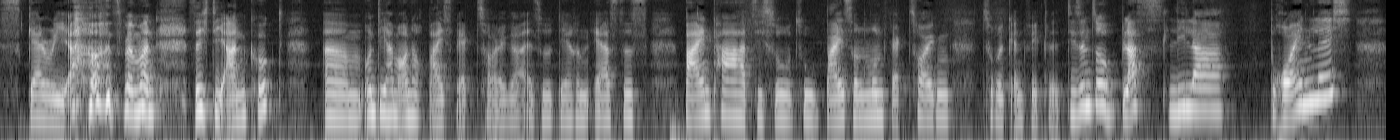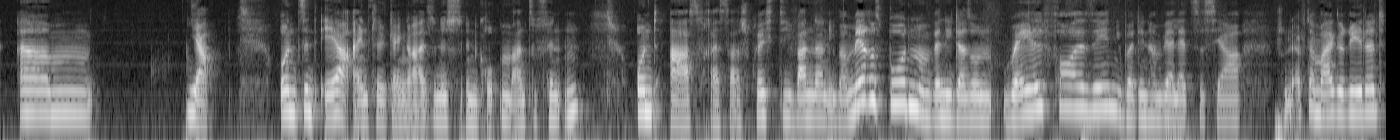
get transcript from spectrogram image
scary aus, wenn man sich die anguckt. Ähm, und die haben auch noch Beißwerkzeuge. Also deren erstes Beinpaar hat sich so zu Beiß- und Mundwerkzeugen zurückentwickelt. Die sind so blass lila bräunlich. Ähm, ja. Und sind eher Einzelgänger, also nicht in Gruppen anzufinden. Und Aasfresser, sprich, die wandern über Meeresboden und wenn die da so einen Whalefall sehen, über den haben wir letztes Jahr schon öfter mal geredet,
